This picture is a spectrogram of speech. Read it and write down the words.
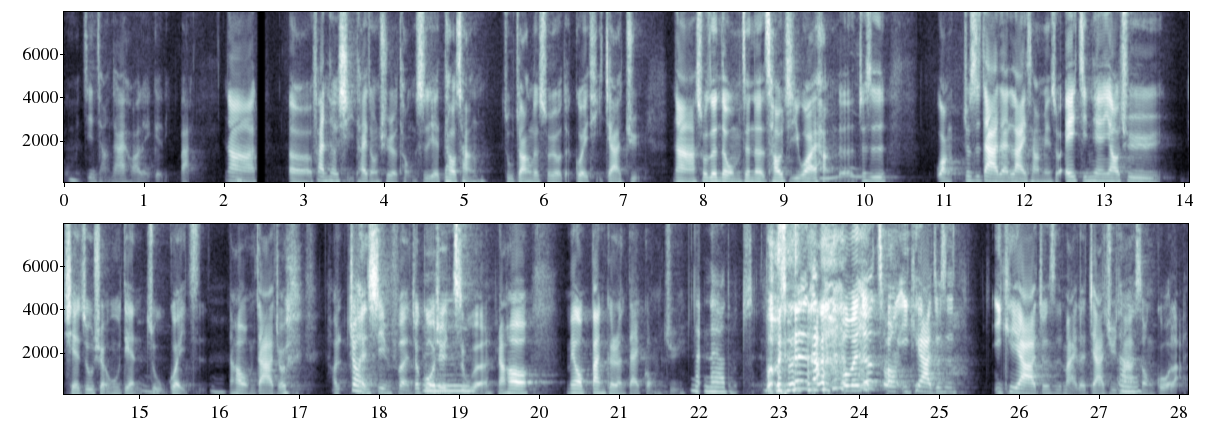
我们进场，大概花了一个礼拜。那呃，范特喜台中区的同事也到场组装了所有的柜体家具。那说真的，我们真的超级外行的，就是网就是大家在 LINE 上面说，哎、欸，今天要去协助选物店组柜子，然后我们大家就好就很兴奋，就过去组了，然后。没有半个人带工具，那那要怎么做？我就是，我们就从 IKEA 就是 IKEA 就是买的家具，他送过来，嗯、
